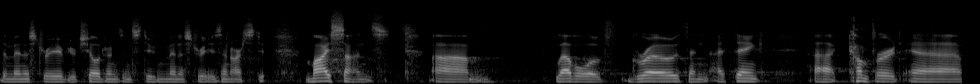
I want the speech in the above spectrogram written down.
the ministry of your children's and student ministries and our stu- my sons' um, level of growth and I think uh, comfort uh,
